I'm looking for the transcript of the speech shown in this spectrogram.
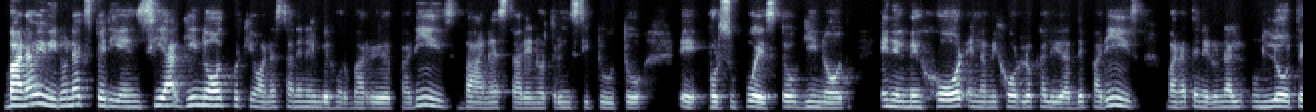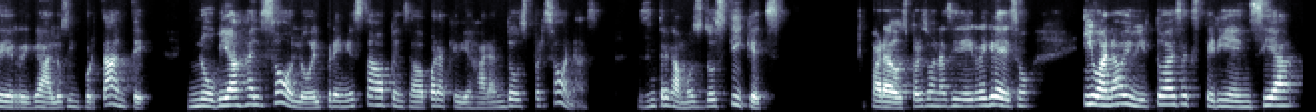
van a vivir una experiencia Guinot porque van a estar en el mejor barrio de París, van a estar en otro instituto, eh, por supuesto, Guinot, en, el mejor, en la mejor localidad de París, van a tener un lote de regalos importante. No viaja él solo, el premio estaba pensado para que viajaran dos personas. Entonces entregamos dos tickets para dos personas ida y regreso y van a vivir toda esa experiencia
